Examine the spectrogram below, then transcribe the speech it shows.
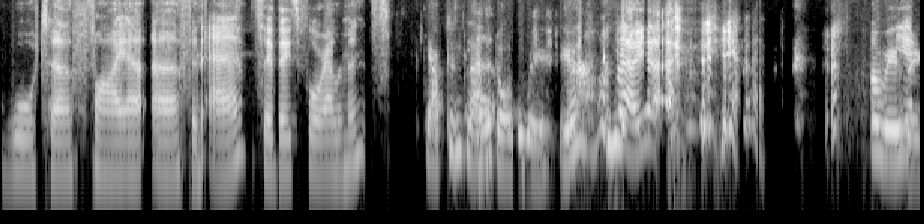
water, fire, earth, and air. So those four elements. captain planet all the way yeah Yeah, yeah, yeah, amazing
